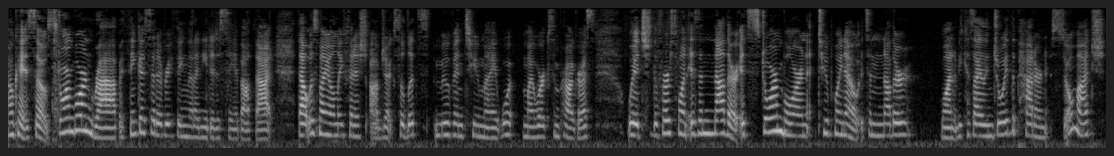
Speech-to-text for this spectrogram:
Okay, so Stormborn Wrap. I think I said everything that I needed to say about that. That was my only finished object. So let's move into my my works in progress, which the first one is another. It's Stormborn 2.0. It's another one because I enjoyed the pattern so much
